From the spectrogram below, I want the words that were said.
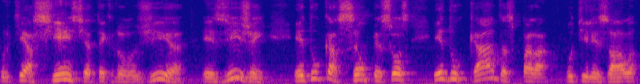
porque a ciência e a tecnologia exigem educação, pessoas educadas para utilizá-la uh,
